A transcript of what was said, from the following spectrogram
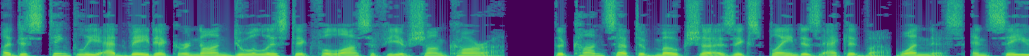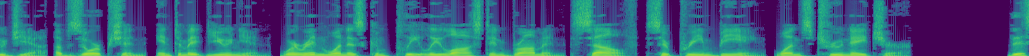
a distinctly Advaitic or non-dualistic philosophy of Shankara. The concept of moksha is explained as ekatva oneness and sayujya absorption, intimate union, wherein one is completely lost in Brahman self, supreme being, one's true nature. This,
